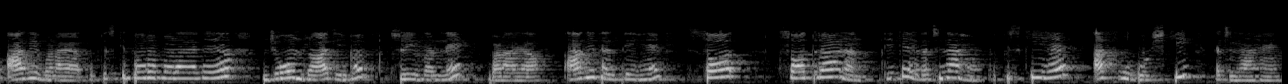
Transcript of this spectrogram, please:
आगे बढ़ाया तो किसके द्वारा बढ़ाया गया? जोन राज एवं श्रीवन ने बढ़ाया। आगे चलते हैं। सौ सौत्रानंद ठीक है, रचना है। तो किसकी है? अश्वघोष की रचना है।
